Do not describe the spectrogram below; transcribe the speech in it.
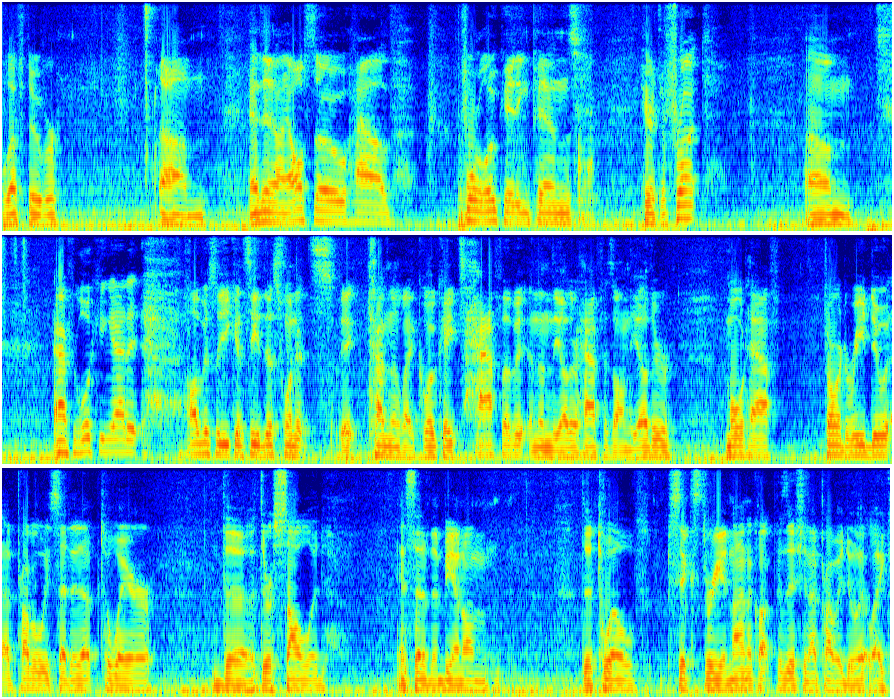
left over. Um, and then I also have four locating pins here at the front. Um, after looking at it, obviously you can see this one, it's it kind of like locates half of it and then the other half is on the other mold half. If I were to redo it, I'd probably set it up to where the they're solid instead of them being on the 12, 6, 3, and 9 o'clock position. I'd probably do it like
